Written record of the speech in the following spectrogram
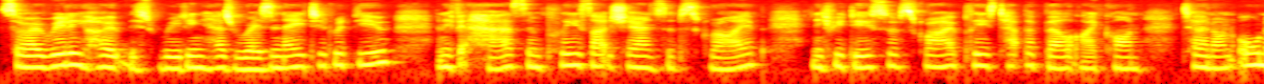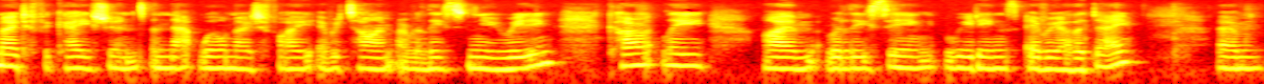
So I really hope this reading has resonated with you. And if it has, then please like, share, and subscribe. And if you do subscribe, please tap the bell icon, turn on all notifications, and that will notify you every time I release a new reading. Currently, I'm releasing readings every other day. Um,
